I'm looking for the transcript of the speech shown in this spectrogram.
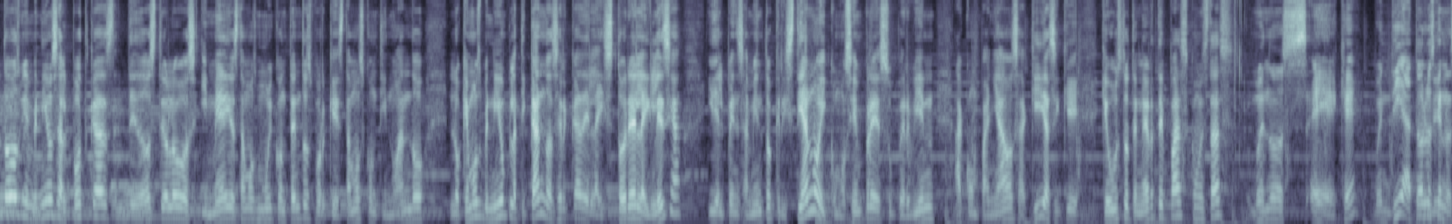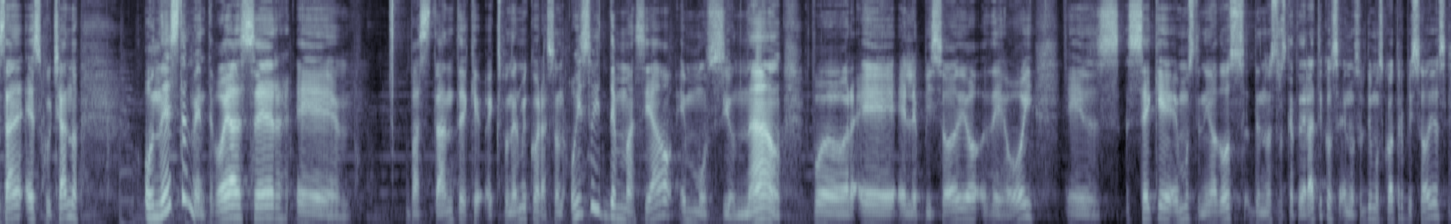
Hola a todos, bienvenidos al podcast de Dos Teólogos y Medio. Estamos muy contentos porque estamos continuando lo que hemos venido platicando acerca de la historia de la iglesia y del pensamiento cristiano y como siempre súper bien acompañados aquí. Así que qué gusto tenerte, Paz, ¿cómo estás? Buenos, eh, ¿qué? Buen día a todos los que nos están escuchando. Honestamente, voy a hacer... Eh, bastante que exponer mi corazón. Hoy estoy demasiado emocionado por eh, el episodio de hoy. sé que hemos tenido a dos de nuestros catedráticos en los últimos cuatro episodios,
